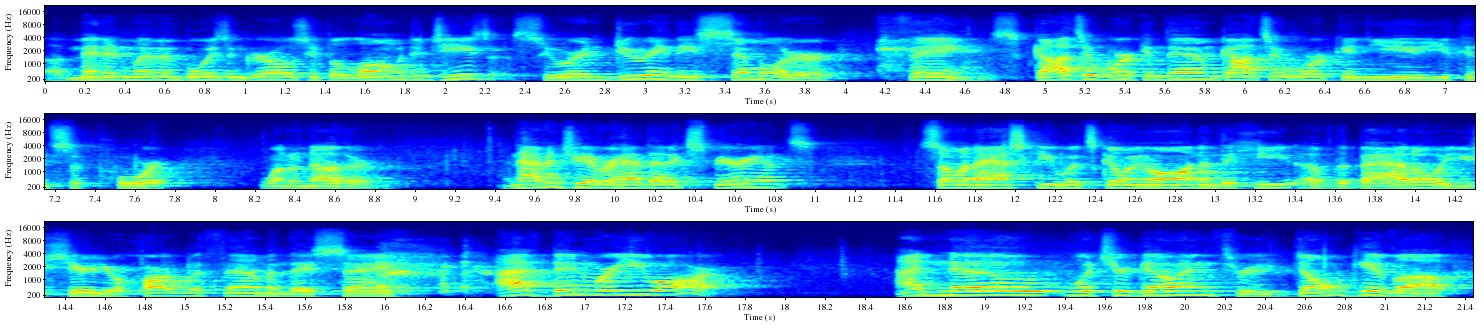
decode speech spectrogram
uh, men and women, boys and girls who belong to Jesus, who are enduring these similar things. God's at work in them, God's at work in you. You can support one another. And haven't you ever had that experience? Someone asks you what's going on in the heat of the battle, you share your heart with them, and they say, I've been where you are. I know what you're going through. Don't give up.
